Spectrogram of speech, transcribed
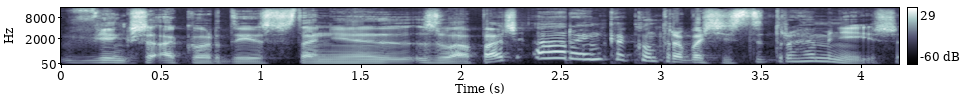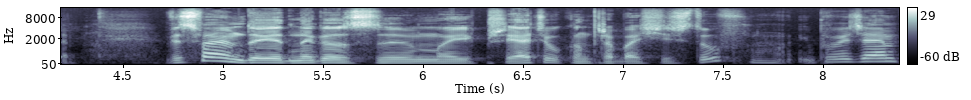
większe akordy jest w stanie złapać, a ręka kontrabasisty trochę mniejsze. Wysłałem do jednego z moich przyjaciół kontrabasistów i powiedziałem,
